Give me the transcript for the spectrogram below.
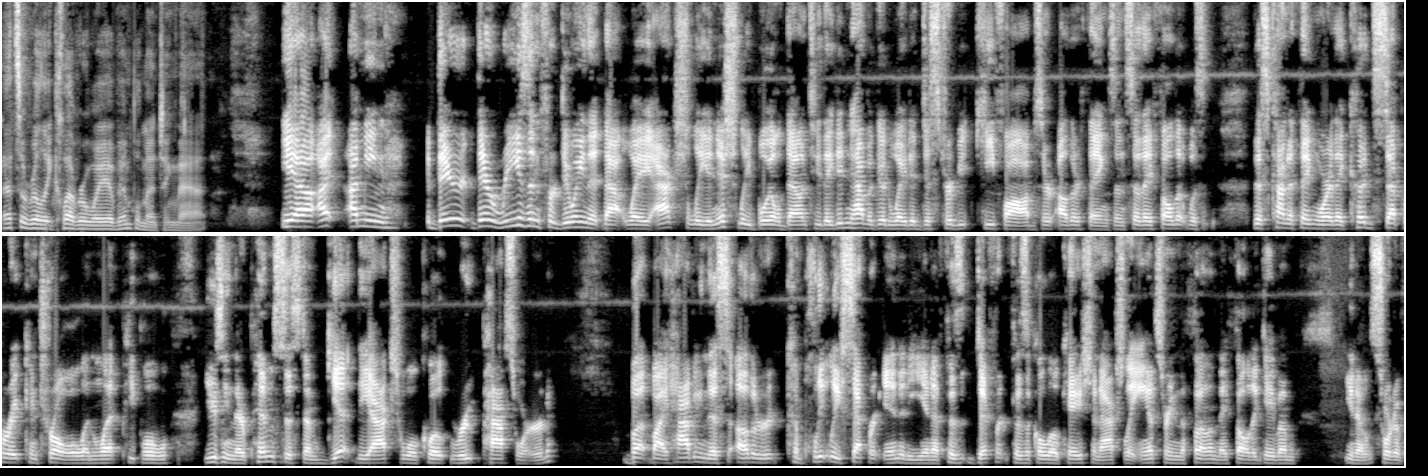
That's a really clever way of implementing that. Yeah, I I mean their their reason for doing it that way actually initially boiled down to they didn't have a good way to distribute key fobs or other things and so they felt it was this kind of thing where they could separate control and let people using their pim system get the actual quote root password but by having this other completely separate entity in a phys- different physical location actually answering the phone they felt it gave them you know sort of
